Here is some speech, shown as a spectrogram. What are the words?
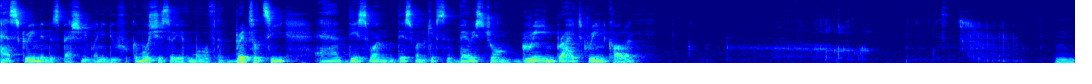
as green, and especially when you do fukamushi, so you have more of the brittle tea. And this one, this one gives a very strong green, bright green color. Mm.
